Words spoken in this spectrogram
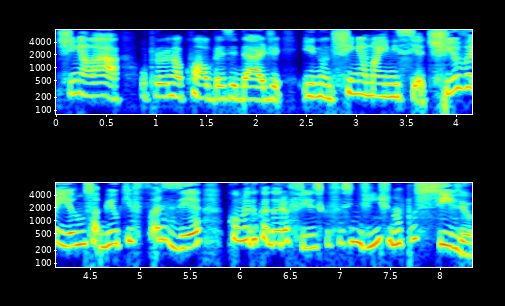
tinha lá o problema com a obesidade e não tinha uma iniciativa e eu não sabia o que fazer como educadora física. Eu falei assim, gente, não é possível.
